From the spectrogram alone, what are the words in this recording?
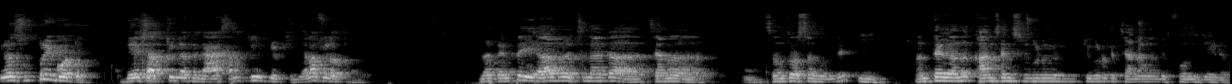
ఈరోజు సుప్రీంకోర్టు దేశ అత్యున్నత న్యాయస్థానం తీర్పు ఇచ్చింది ఎలా ఫీల్ అవుతున్నారు నాకంటే ఈ ఆర్డర్ వచ్చినాక చాలా సంతోషంగా ఉంది. అంతేకాదు కాన్సెన్స్ కూడా చాలా మంది ఫోన్లు చేయడం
